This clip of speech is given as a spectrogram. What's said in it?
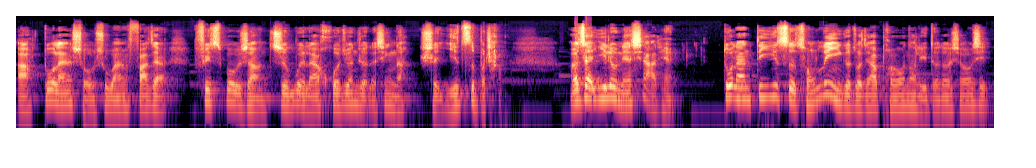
啊多兰手术完发在 Facebook 上致未来获捐者的信呢是一字不差。而在一六年夏天，多兰第一次从另一个作家朋友那里得到消息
